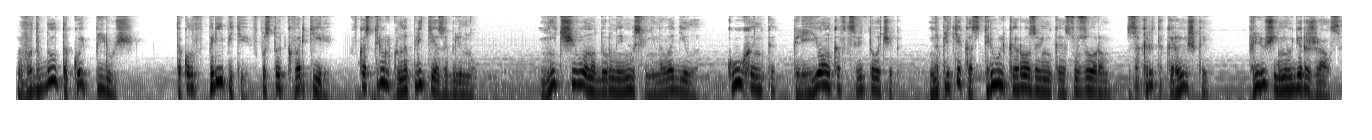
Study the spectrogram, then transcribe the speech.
Вот был такой плющ. Так он в Припяти, в пустой квартире, в кастрюльку на плите заглянул. Ничего на дурные мысли не наводило. Кухонька, клеенка в цветочек, на плите кастрюлька розовенькая с узором, закрыта крышкой. Плющий не удержался,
